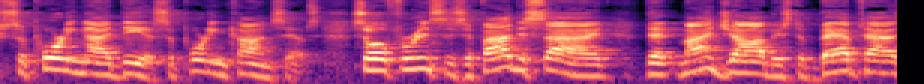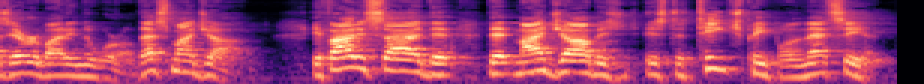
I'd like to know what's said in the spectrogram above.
supporting ideas, supporting concepts. So, for instance, if I decide that my job is to baptize everybody in the world, that's my job. If I decide that, that my job is, is to teach people and that's it,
